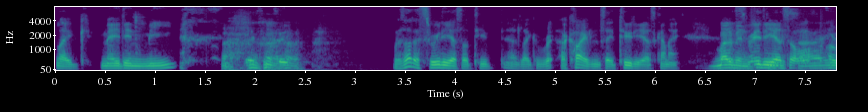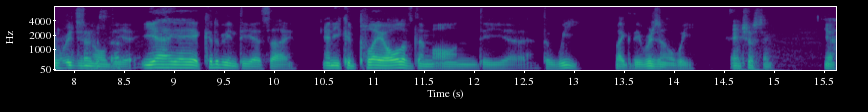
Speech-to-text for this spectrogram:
like Made in Me. was that a 3DS or two? Uh, like I can't even say 2DS, can I? Might have been 3DS DSi, original. DS. Yeah, yeah, yeah. It could have been DSi, and you could play all of them on the uh, the Wii, like the original Wii. Interesting. Yeah.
